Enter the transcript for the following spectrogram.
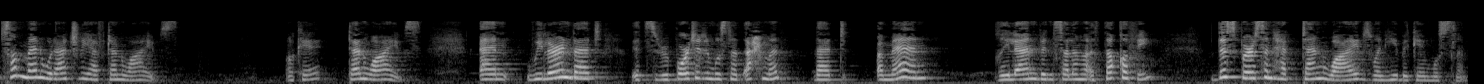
Some men would actually have ten wives. Okay? Ten wives. And we learned that it's reported in Musnad Ahmad that a man, Ghilan bin Salama al-Thaqafi, this person had ten wives when he became Muslim.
